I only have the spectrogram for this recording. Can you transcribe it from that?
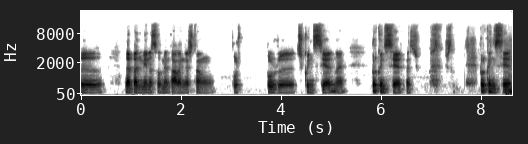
uh, da pandemia na saúde mental ainda estão por, por uh, desconhecer, não é? Por conhecer, peço por conhecer,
